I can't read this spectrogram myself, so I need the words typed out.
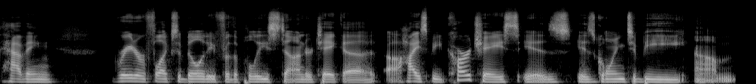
Having greater flexibility for the police to undertake a, a high speed car chase is is going to be um,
